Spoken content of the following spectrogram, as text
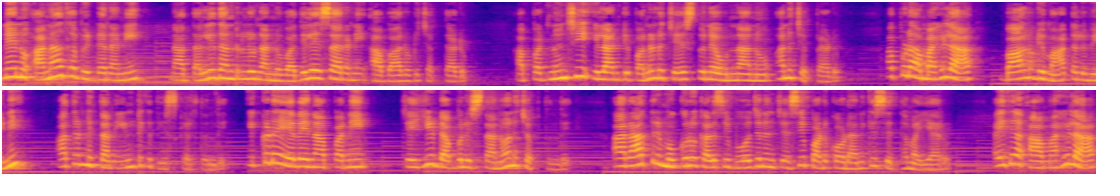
నేను అనాథ బిడ్డనని నా తల్లిదండ్రులు నన్ను వదిలేశారని ఆ బాలుడు చెప్తాడు. అప్పటి నుంచి ఇలాంటి పనులు చేస్తూనే ఉన్నాను అని చెప్పాడు. అప్పుడు ఆ మహిళ బాలుడి మాటలు విని అతన్ని తన ఇంటికి తీసుకెళ్తుంది. ఇక్కడే ఏదైనా పని చెయ్యి డబ్బులు ఇస్తాను అని చెప్తుంది. ఆ రాత్రి ముగ్గురు కలిసి భోజనం చేసి పడుకోవడానికి సిద్ధమయ్యారు. అయితే ఆ మహిళ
